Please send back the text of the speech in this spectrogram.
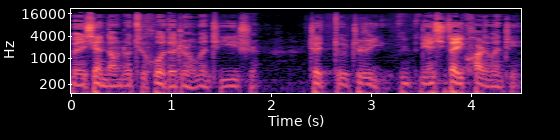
文献当中去获得这种问题意识，这对这是联系在一块儿的问题。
